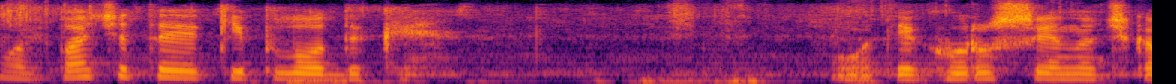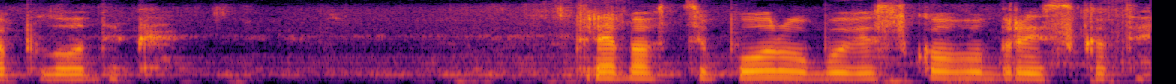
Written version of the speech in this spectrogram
От бачите, які плодики. От як горошиночка плодик. Треба в цю пору обов'язково бризкати.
